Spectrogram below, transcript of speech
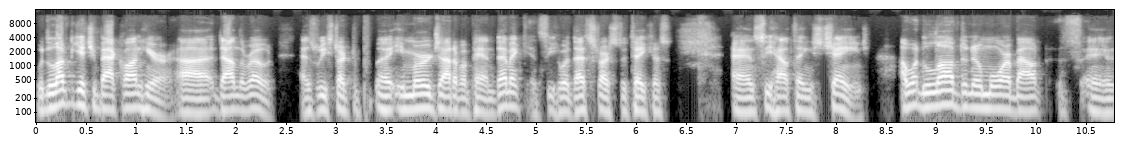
Would love to get you back on here uh, down the road as we start to uh, emerge out of a pandemic and see where that starts to take us and see how things change. I would love to know more about uh,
